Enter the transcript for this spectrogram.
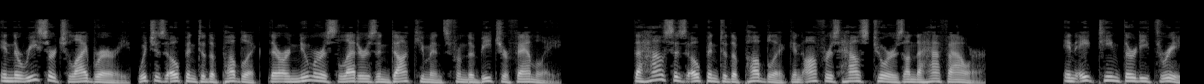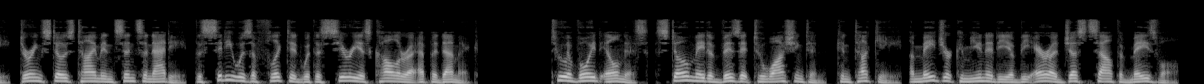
In the research library, which is open to the public, there are numerous letters and documents from the Beecher family. The house is open to the public and offers house tours on the half hour. In 1833, during Stowe's time in Cincinnati, the city was afflicted with a serious cholera epidemic. To avoid illness, Stowe made a visit to Washington, Kentucky, a major community of the era just south of Maysville.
